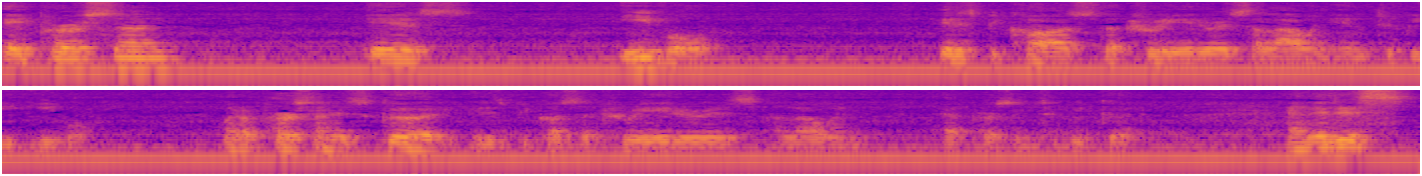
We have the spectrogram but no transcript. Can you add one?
a person is evil, it is because the Creator is allowing him to be evil. When a person is good, it is because the Creator is allowing that person to be good. And it is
